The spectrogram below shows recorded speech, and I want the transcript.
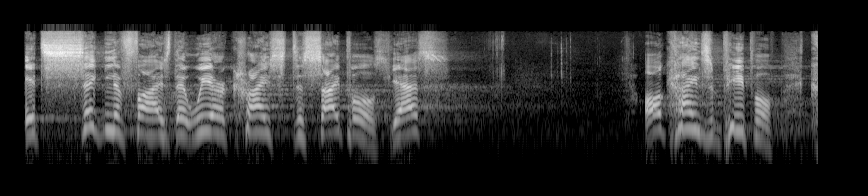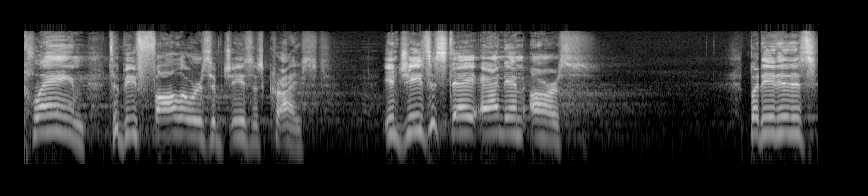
it signifies that we are Christ's disciples, yes? All kinds of people claim to be followers of Jesus Christ in Jesus' day and in ours. But it is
